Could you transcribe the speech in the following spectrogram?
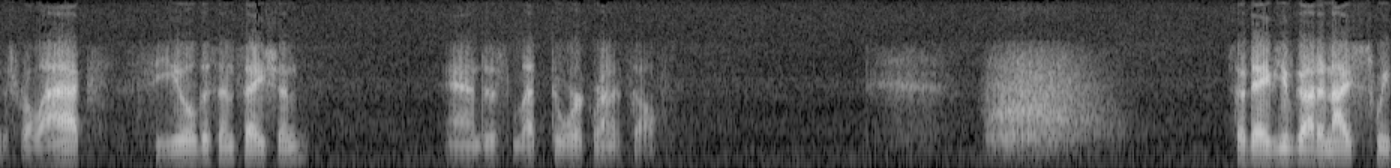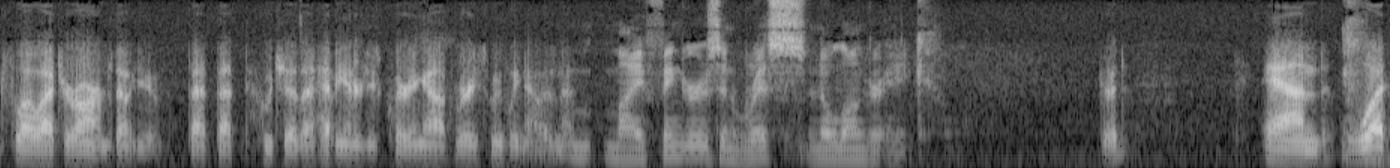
Just relax, feel the sensation, and just let the work run itself. So, Dave, you've got a nice sweet flow out your arms, don't you? That that hucha, that heavy energy is clearing out very smoothly now, isn't it? My fingers and wrists no longer ache. Good. And what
